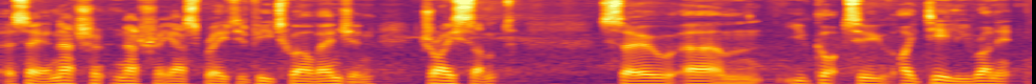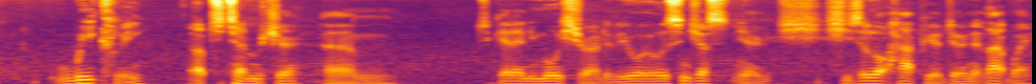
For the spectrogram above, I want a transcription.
a, a say a natu- naturally aspirated V12 engine, dry sumped. So um, you've got to ideally run it weekly up to temperature um, to get any moisture out of the oils, and just you know sh- she's a lot happier doing it that way.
